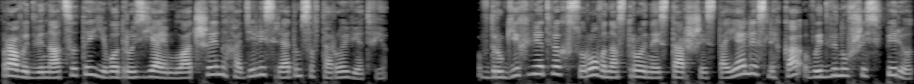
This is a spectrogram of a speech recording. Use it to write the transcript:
Правый двенадцатый, его друзья и младшие находились рядом со второй ветвью. В других ветвях сурово настроенные старшие стояли, слегка выдвинувшись вперед.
